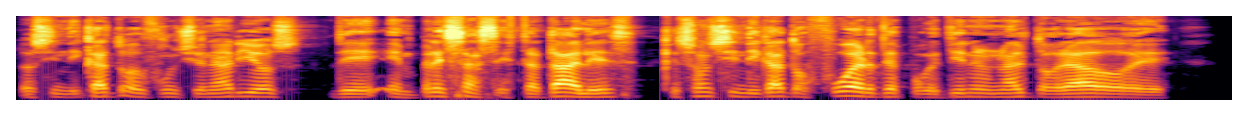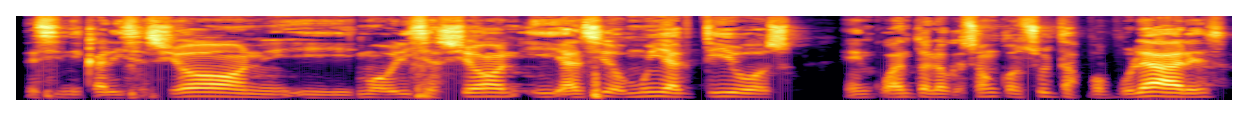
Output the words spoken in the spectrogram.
los sindicatos de funcionarios de empresas estatales, que son sindicatos fuertes porque tienen un alto grado de, sindicalización y movilización y han sido muy activos en cuanto a lo que son consultas populares,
